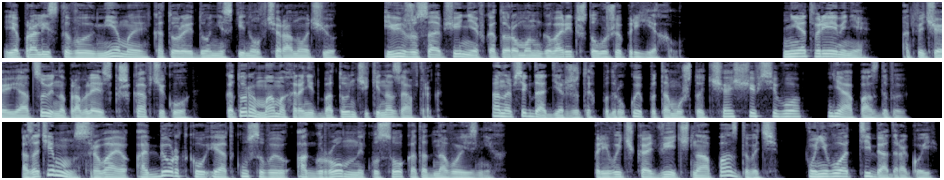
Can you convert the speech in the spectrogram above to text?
Я пролистываю мемы, которые Донни скинул вчера ночью, и вижу сообщение, в котором он говорит, что уже приехал. «Нет времени», — отвечаю я отцу и направляюсь к шкафчику, в котором мама хранит батончики на завтрак. Она всегда держит их под рукой, потому что чаще всего я опаздываю. А затем срываю обертку и откусываю огромный кусок от одного из них. «Привычка вечно опаздывать у него от тебя, дорогой»,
